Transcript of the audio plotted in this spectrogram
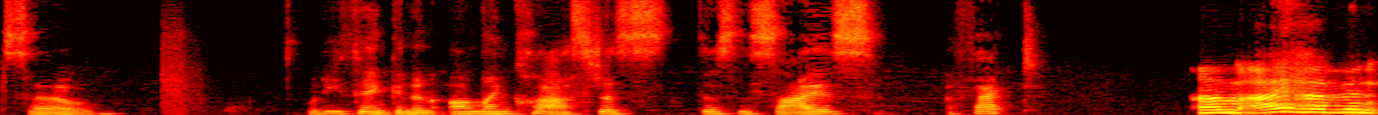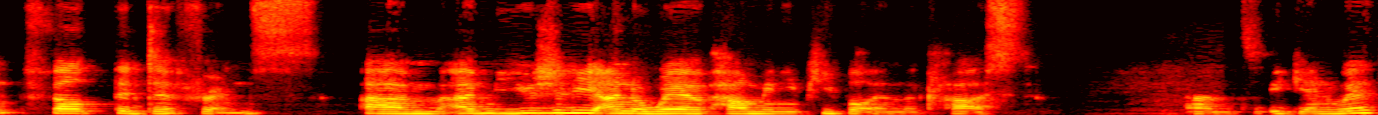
So what do you think in an online class? Does, does the size affect? Um, I haven't felt the difference um, I'm usually unaware of how many people in the class um, to begin with,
